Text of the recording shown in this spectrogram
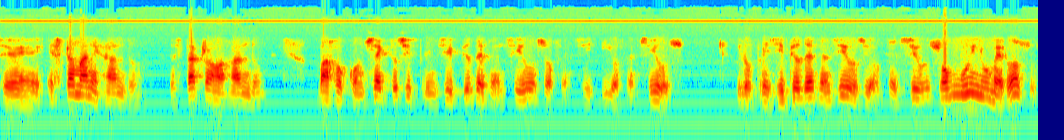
se está manejando, se está trabajando bajo conceptos y principios defensivos y ofensivos. Y los principios defensivos y ofensivos son muy numerosos.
